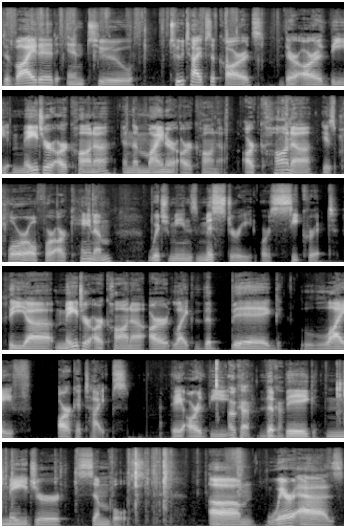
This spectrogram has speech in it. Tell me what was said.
divided into two types of cards. There are the major arcana and the minor arcana. Arcana is plural for arcanum, which means mystery or secret. The uh, major arcana are like the big life archetypes. They are the Okay, the okay. big major symbols. Um, whereas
